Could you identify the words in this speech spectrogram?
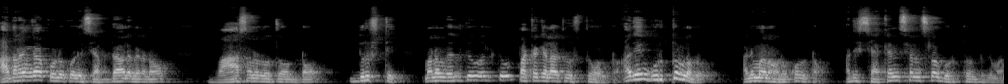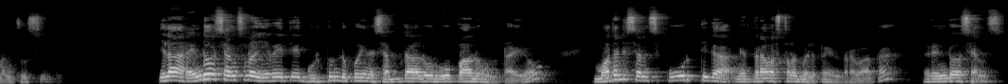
అదనంగా కొన్ని కొన్ని శబ్దాలు వినడం వాసనలు చూడడం దృష్టి మనం వెళ్తూ వెళ్తూ పక్కకి ఇలా చూస్తూ ఉంటాం. అదేం గుర్తుండదు. అని మనం అనుకుంటాం. అది సెకండ్ సెన్స్లో గుర్తుంటుంది మనం చూసింది. ఇలా రెండో సెన్స్లో ఏవైతే గుర్తుండిపోయిన శబ్దాలు రూపాలు ఉంటాయో మొదటి సెన్స్ పూర్తిగా నిద్రావస్థలోకి వెళ్ళిపోయిన తర్వాత రెండో సెన్స్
